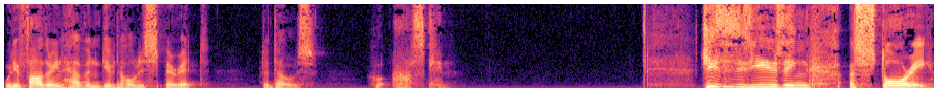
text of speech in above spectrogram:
will your Father in heaven give the Holy Spirit to those who ask him? Jesus is using a story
